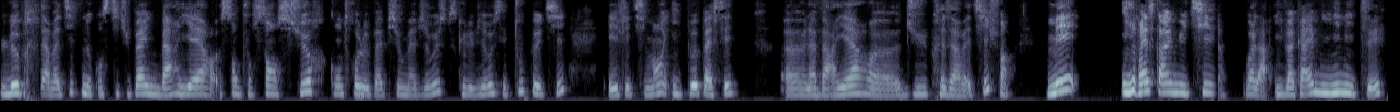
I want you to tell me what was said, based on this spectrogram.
le préservatif ne constitue pas une barrière 100% sûre contre le papillomavirus, parce que le virus est tout petit et effectivement, il peut passer euh, la barrière du préservatif, mais il reste quand même utile. Voilà, il va quand même limiter.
